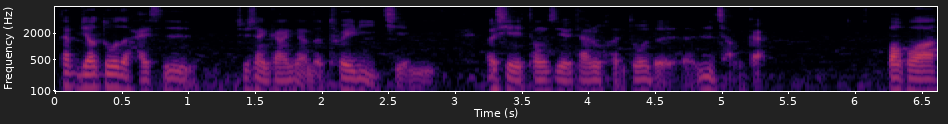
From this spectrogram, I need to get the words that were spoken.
但比较多的还是。就像刚刚讲的推理解谜，而且同时也带入很多的日常感，包括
